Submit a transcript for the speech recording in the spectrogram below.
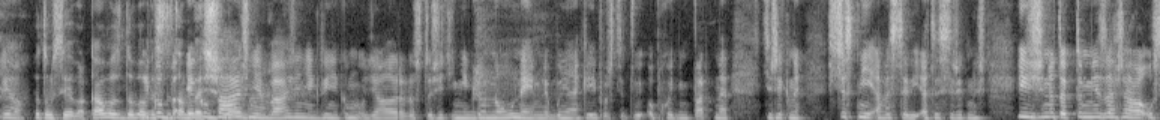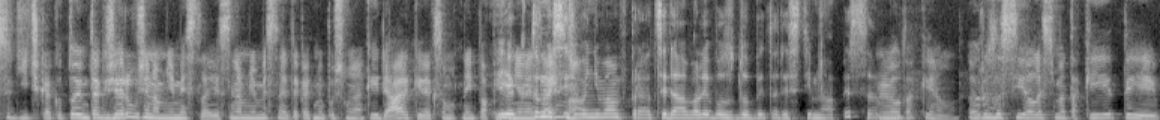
Jo. Potom si je velká ozdoba, Jako, se tam jako vešlo. vážně, vážně někdy někomu udělal radost to, že ti někdo no name nebo nějaký prostě tvůj obchodní partner ti řekne šťastný a veselý a ty si řekneš, ježiš, no tak to mě zahřálo u srdíčka, jako to jim tak žeru, že na mě myslí. Jestli na mě myslí, tak ať mi pošlo nějaký dárek, jinak samotný papír mě Jak to nezajímá. myslíš, že oni vám v práci dávali ozdoby tady s tím nápisem? Jo, taky no. Rozesílali jsme taky ty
